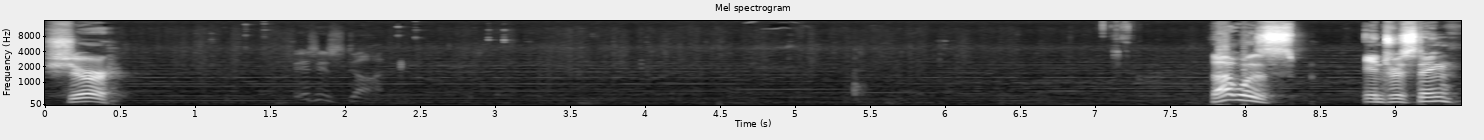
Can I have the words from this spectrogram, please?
Sure. That was interesting.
